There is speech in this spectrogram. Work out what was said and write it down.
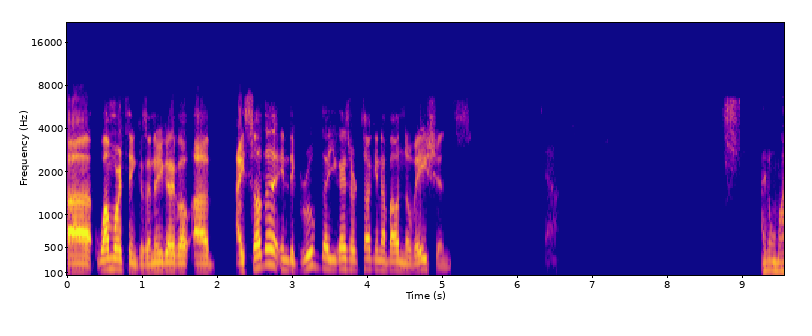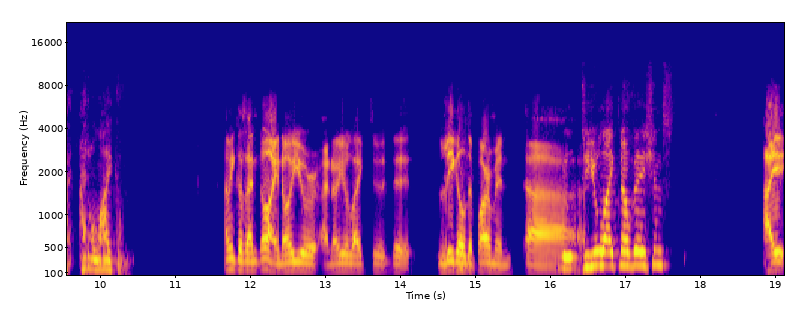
uh, one more thing, because I know you gotta go. Uh, I saw the in the group that you guys are talking about novations. I don't like I don't like them. I mean, because I know I know you're I know you like to the legal department. Uh, Do, do you like novations? I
